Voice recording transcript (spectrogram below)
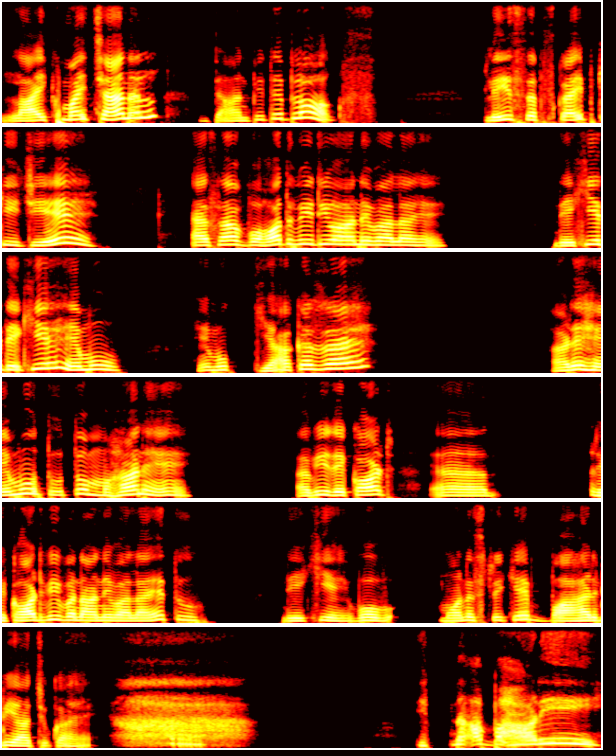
like my channel डान पीते ब्लॉग्स प्लीज़ सब्सक्राइब कीजिए। ऐसा बहुत वीडियो आने वाला है। देखिए देखिए, हेमू हेमू क्या कर रहा है? अरे हेमू, तू तो महान है। अभी रिकॉर्ड रिकॉर्ड भी बनाने वाला है तू। देखिए, वो मोनेस्ट्री के बाहर भी आ चुका है। इतना भारी!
